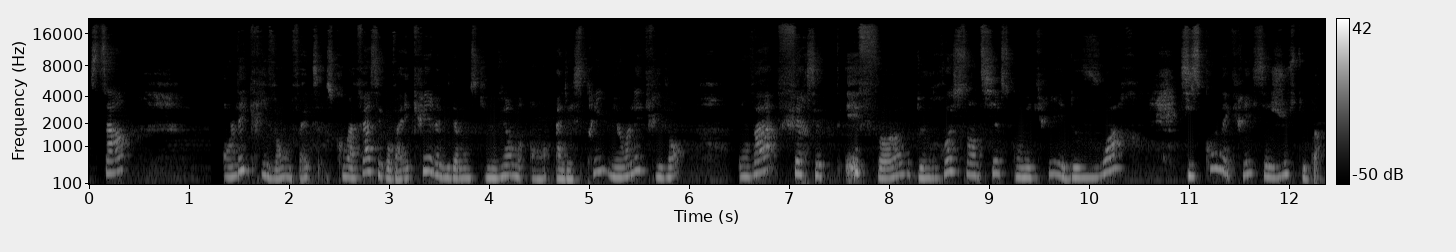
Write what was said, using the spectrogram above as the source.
Ça, en l'écrivant en fait, ce qu'on va faire, c'est qu'on va écrire évidemment ce qui nous vient à l'esprit, mais en l'écrivant, on va faire cet effort de ressentir ce qu'on écrit et de voir si ce qu'on écrit c'est juste ou pas.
